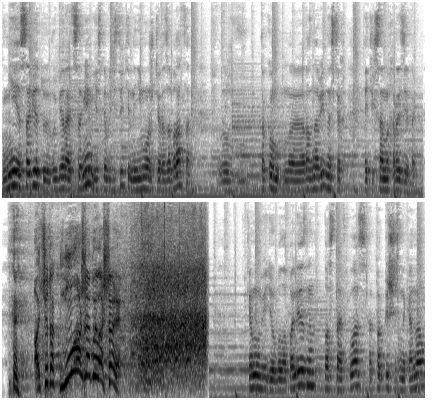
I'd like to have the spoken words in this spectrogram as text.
Не советую выбирать самим, если вы действительно не можете разобраться в таком э, разновидностях этих самых розеток. А что, так можно было, что ли? Кому видео было полезным, поставь класс, подпишись на канал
